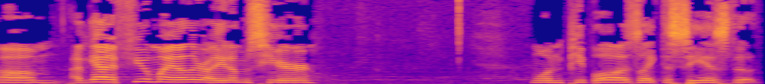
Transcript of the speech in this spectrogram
um, I've got a few of my other items here. One people always like to see is the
